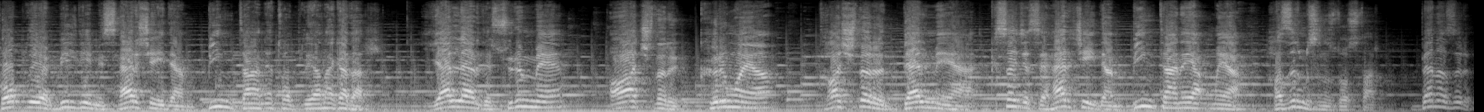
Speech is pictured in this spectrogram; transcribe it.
Toplayabildiğimiz her şeyden bin tane toplayana kadar. Yerlerde sürünmeye, ağaçları kırmaya, taşları delmeye, kısacası her şeyden bin tane yapmaya hazır mısınız dostlar? Ben hazırım.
